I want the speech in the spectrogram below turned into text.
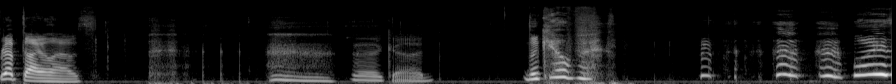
Reptile house. oh god. Look how big. Why is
